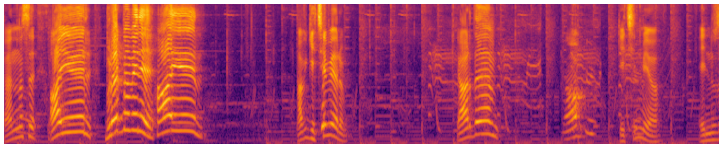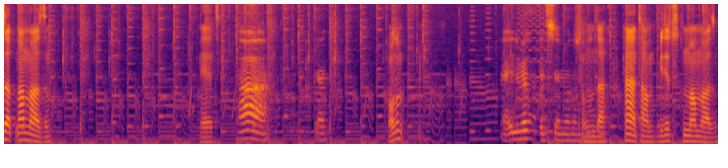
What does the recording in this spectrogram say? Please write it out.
Ben nasıl? Hayır! Bırakma beni! Hayır! Abi geçemiyorum. Yardım! Ne yapıyorsun? Geçilmiyor. Elini uzatman lazım. Evet. Ha. Gel. Oğlum Ya elime yetişemiyorum. sonunda. Ha tamam. Bir de tutunmam lazım.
